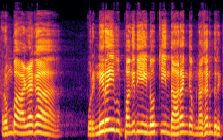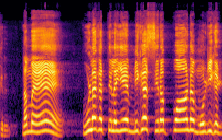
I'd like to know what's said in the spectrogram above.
ரொம்ப அழகா ஒரு நிறைவு பகுதியை நோக்கி இந்த அரங்கம் நகர்ந்திருக்கிறது. நம்ம உலகத்திலேயே மிக சிறப்பான மொழிகள்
